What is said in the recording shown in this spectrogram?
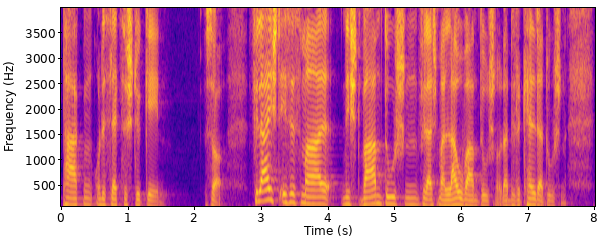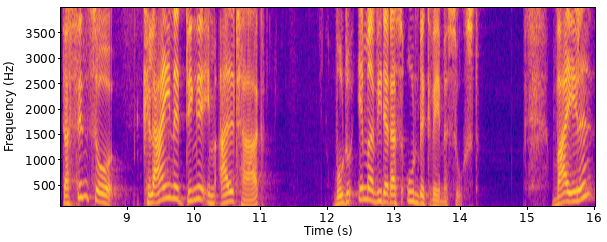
parken und das letzte Stück gehen. So. Vielleicht ist es mal nicht warm duschen, vielleicht mal lauwarm duschen oder ein bisschen kälter duschen. Das sind so kleine Dinge im Alltag, wo du immer wieder das Unbequeme suchst. Weil,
